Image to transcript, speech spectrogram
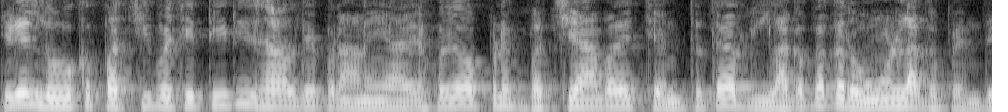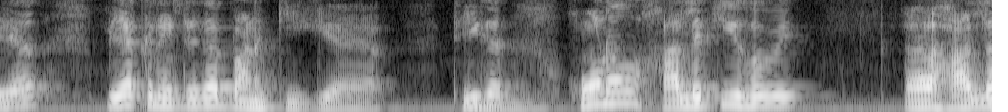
ਜਿਹੜੇ ਲੋਕ 25 25 30 30 ਸਾਲ ਦੇ ਪੁਰਾਣੇ ਆਏ ਹੋਏ ਆ, ਉਹ ਆਪਣੇ ਬੱਚਿਆਂ ਬਾਰੇ ਚਿੰਤਤ ਆ ਲਗਭਗ ਰੋਣ ਲੱਗ ਪੈਂਦੇ ਆ ਵੀ ਆ ਕੈਨੇਡਾ ਦਾ ਬਣ ਕੀ ਗਿਆ ਆ ਠੀਕ ਆ? ਹੁਣ ਹੱਲ ਕੀ ਹੋਵੇ? ਹੱਲ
